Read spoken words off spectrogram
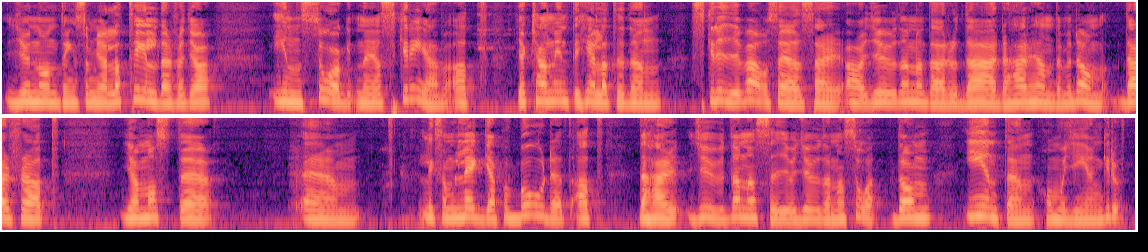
ju någonting som jag lade till därför att jag insåg när jag skrev att jag kan inte hela tiden skriva och säga så här, ja, judarna där och där, det här hände med dem. Därför att jag måste eh, liksom lägga på bordet att det här judarna si och judarna så, de är inte en homogen grupp.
